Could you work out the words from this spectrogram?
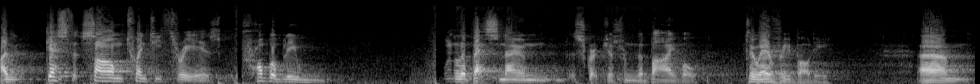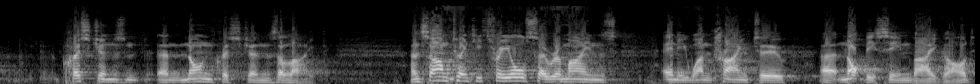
I guess that Psalm 23 is probably one of the best known scriptures from the Bible to everybody, um, Christians and non Christians alike. And Psalm 23 also reminds anyone trying to uh, not be seen by God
